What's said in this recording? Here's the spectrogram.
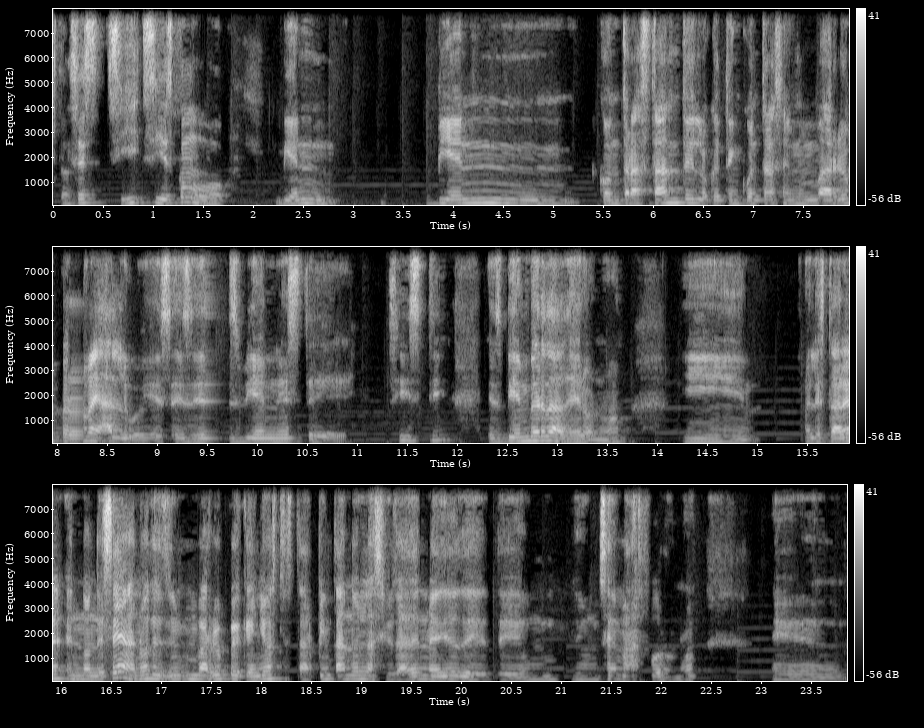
Entonces, sí, sí es como bien, bien contrastante lo que te encuentras en un barrio, pero real, güey, es, es, es, bien, este, sí, sí, es bien verdadero, ¿no? Y el estar en, donde sea, ¿no? Desde un barrio pequeño hasta estar pintando en la ciudad en medio de, un, semáforo, ¿no? Eh,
